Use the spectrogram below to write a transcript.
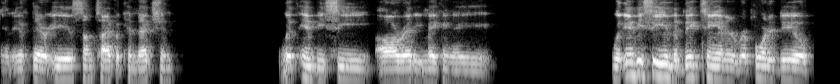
And if there is some type of connection with NBC already making a with NBC and the Big Ten and a reported deal,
